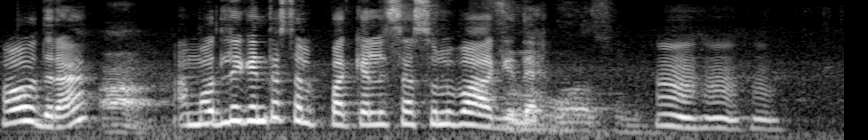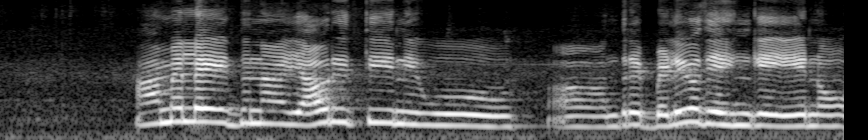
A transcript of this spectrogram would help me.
ಹೌದ್ರಾ? ಮೊದ್ಲಿಗಿಂತ ಮೊದಲಿಗಿಂತ ಸ್ವಲ್ಪ ಕೆಲಸ ಸುಲಭ ಆಗಿದೆ. ಹಾಂ ಹಾಂ ಹಾಂ. ಆಮೇಲೆ ಇದನ್ನು ಯಾವ ರೀತಿ ನೀವು ಅಂದರೆ ಬೆಳೆಯೋದು ಹೆಂಗೆ ಏನು?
